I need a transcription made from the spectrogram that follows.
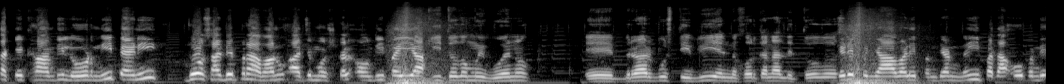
ਧੱਕੇ ਖਾਣ ਦੀ ਲੋੜ ਨਹੀਂ ਪੈਣੀ ਜੋ ਸਾਡੇ ਭਰਾਵਾਂ ਨੂੰ ਅੱਜ ਮੁਸ਼ਕਲ ਆਉਂਦੀ ਪਈ ਆ। Aquí todo muy bueno. Eh, Brar Bus TV, el mejor canal de todos. ਜਿਹੜੇ ਪੰਜਾਬ ਵਾਲੇ ਬੰਦਿਆਂ ਨੂੰ ਨਹੀਂ ਪਤਾ ਉਹ ਬੰਦੇ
